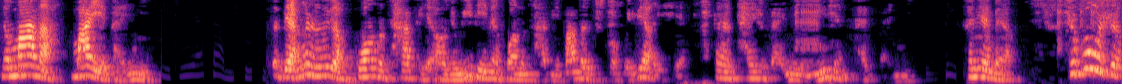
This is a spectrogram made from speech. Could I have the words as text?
那妈呢？妈也白腻，两个人有点光的差别啊，有一点点光的差别，妈的舌头会亮一些，但是胎是白腻，明显的苔白腻，看见没有？只不过是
